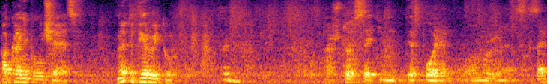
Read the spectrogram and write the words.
пока не получается. Но это первый тур. А что с этим Деполем? Вам уже сказали,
